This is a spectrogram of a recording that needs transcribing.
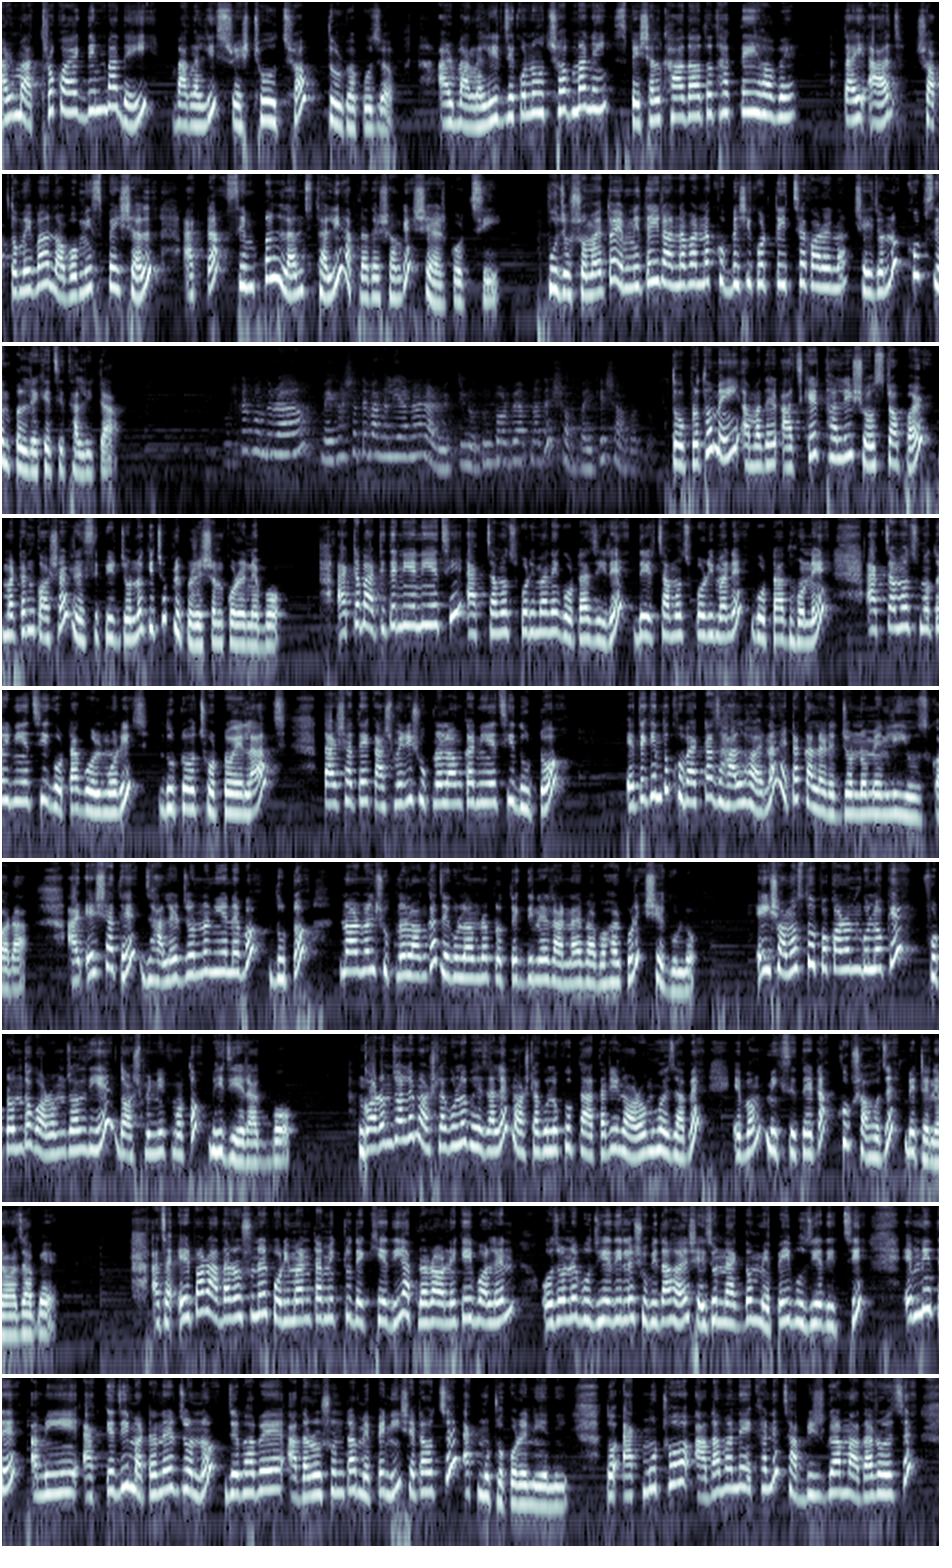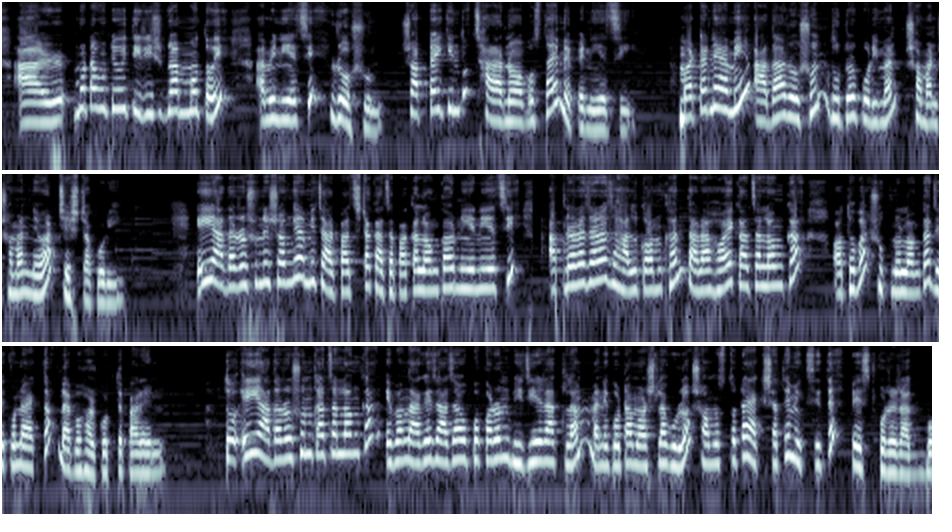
আর মাত্র কয়েকদিন বাদেই বাঙালির শ্রেষ্ঠ উৎসব দুর্গাপুজো। আর বাঙালির যে কোনো উৎসব মানেই স্পেশাল খাওয়া দাওয়া তো থাকতেই হবে। তাই আজ সপ্তমী বা নবমী স্পেশাল একটা সিম্পল লাঞ্চ থালি আপনাদের সঙ্গে শেয়ার করছি। পুজোর সময় তো এমনিতেই রান্নাবান্না খুব বেশি করতে ইচ্ছে করে না, সেই জন্য খুব সিম্পল রেখেছি থালিটা। নমস্কার বন্ধুরা, মেঘার সাথে বাঙালিয়ানার আরও একটি নতুন পর্বে আপনাদের সবাইকে স্বাগত। তো প্রথমেই আমাদের আজকের থালির শো স্টপার মাটন কষার রেসিপির জন্য কিছু প্রিপারেশন করে নেব। একটা বাটিতে নিয়ে নিয়েছি এক চামচ পরিমাণে গোটা জিরে, দেড় চামচ পরিমাণে গোটা ধনে, এক চামচ মতোই নিয়েছি গোটা গোলমরিচ, দুটো ছোট এলাচ, তার সাথে কাশ্মীরি শুকনো লঙ্কা নিয়েছি দুটো। এতে কিন্তু খুব একটা ঝাল হয় না, এটা কালারের জন্য মেনলি ইউজ করা। আর এর সাথে ঝালের জন্য নিয়ে নেব দুটো নর্মাল শুকনো লঙ্কা, যেগুলো আমরা প্রত্যেক দিনের রান্নায় ব্যবহার করি, সেগুলো। এই সমস্ত উপকরণগুলোকে ফুটন্ত গরম জল দিয়ে দশ মিনিট মতো ভিজিয়ে রাখব। গরম জলে মশলাগুলো ভেজালে মশলাগুলো খুব তাড়াতাড়ি নরম হয়ে যাবে এবং মিক্সিতে এটা খুব সহজে বেটে নেওয়া যাবে। আচ্ছা এরপর আদা রসুনের পরিমাণটা আমি একটু দেখিয়ে দিই। আপনারা অনেকেই বলেন ওজনে বুঝিয়ে দিলে সুবিধা হয় সেই জন্য একদম মেপেই বুঝিয়ে দিচ্ছি। এমনিতে আমি এক কেজি মাটনের জন্য যেভাবে আদা রসুনটা মেপে নিই, সেটা হচ্ছে এক মুঠো করে নিয়ে নিই। তো এক মুঠো আদা মানে এখানে ছাব্বিশ গ্রাম আদা রয়েছে, আর মোটামুটি ওই তিরিশ গ্রাম মতোই আমি নিয়েছি রসুন। সবটাই কিন্তু ছাড়ানো অবস্থায় মেপে নিয়েছি। মাটনে আমি আদা রসুন দুটোর পরিমাণ সমান সমান নেওয়ার চেষ্টা করি। এই আদা রসুনের সঙ্গে আমি চার পাঁচটা কাঁচা পাকা লঙ্কাও নিয়ে নিয়েছি। আপনারা যারা ঝাল কম খান, তারা হয় কাঁচা লঙ্কা অথবা শুকনো লঙ্কা যে কোনো একটা ব্যবহার করতে পারেন। তো এই আদা রসুন, কাঁচা লঙ্কা এবং আগে যা যা উপকরণ ভিজিয়ে রাখলাম মানে গোটা মশলাগুলো সমস্তটা একসাথে মিক্সিতে পেস্ট করে রাখব।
